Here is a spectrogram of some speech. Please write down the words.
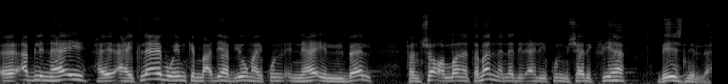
آه، قبل النهائي هي- هيتلعب ويمكن بعدها بيوم هيكون النهائي للبال فان شاء الله نتمنى النادي الأهلي يكون مشارك فيها بإذن الله.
